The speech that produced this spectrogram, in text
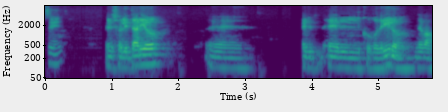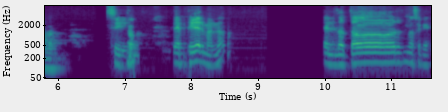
Sí. El solitario, eh, el, el cocodrilo de Batman. Sí. ¿No? De Spiderman, ¿no? El doctor. no sé qué.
